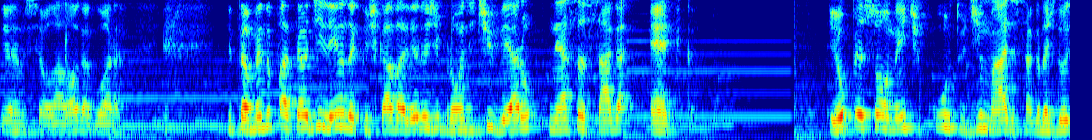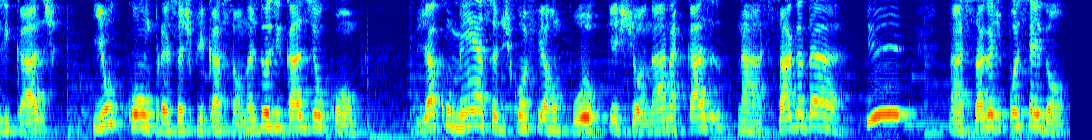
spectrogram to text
meu celular logo agora. E também do papel de lenda que os cavaleiros de bronze tiveram nessa saga épica. Eu pessoalmente curto demais a saga das 12 casas e eu compro essa explicação. Nas 12 casas eu compro. Já começo a desconfiar um pouco, questionar na casa na saga da na saga de Poseidon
